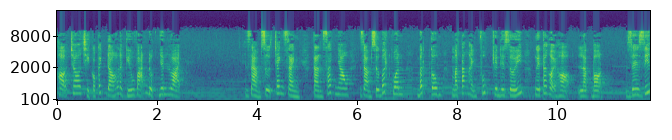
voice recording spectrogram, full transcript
họ cho chỉ có cách đó là cứu vãn được nhân loại giảm sự tranh giành, tàn sát nhau, giảm sự bất quân, bất công mà tăng hạnh phúc trên thế giới, người ta gọi họ là bọn Zezit,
